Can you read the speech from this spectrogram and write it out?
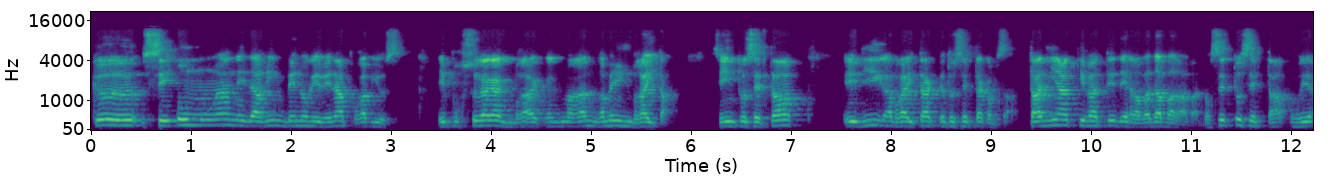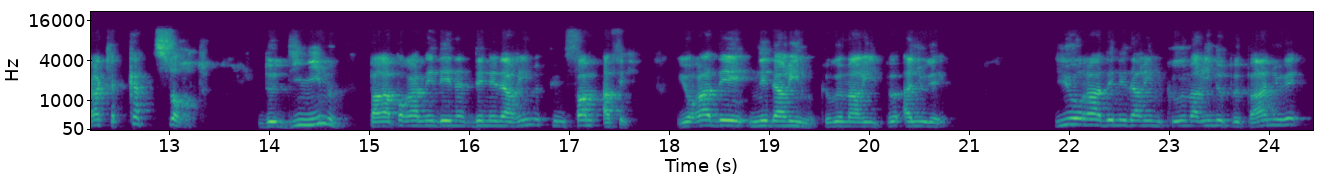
que c'est au moins Nedarim Beno Revena pour Rabbi aussi. Et pour cela, Gagmara nous ramène une Braïta. C'est une Tosefta, et dit la Braïta, la Tosefta comme ça. Tania Kivate de Ravada Barava. Dans cette Tosefta, on verra qu'il y a quatre sortes de dinim par rapport à des Nedarim qu'une femme a fait. Il y aura des Nedarim que le mari peut annuler. Il y aura des Nedarim que le mari ne peut pas annuler.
